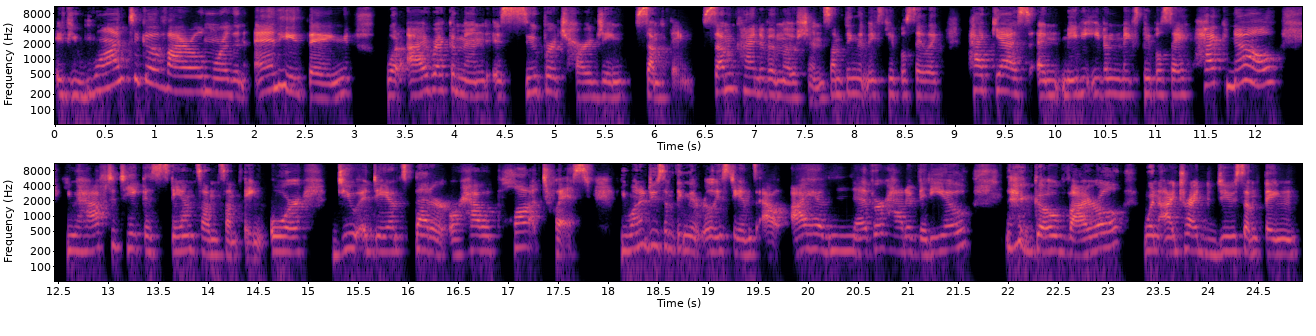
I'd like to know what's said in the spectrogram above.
if you want to go viral more than anything, what I recommend is supercharging something, some kind of emotion, something that makes people say, like, heck yes, and maybe even makes people say, heck no. You have to take a stance on something or do a dance better or have a plot twist. You want to do something that really stands out. I have never had a video go viral when I tried to do something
